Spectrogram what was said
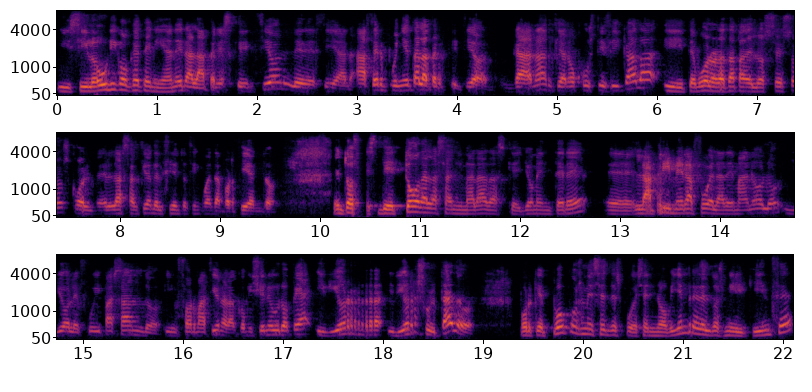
y si lo único que tenían era la prescripción, le decían hacer puñeta la prescripción, ganancia no justificada y te vuelo la tapa de los sesos con la sanción del 150%. Entonces, de todas las animaladas que yo me enteré, eh, la primera fue la de Manolo, yo le fui pasando información a la Comisión Europea y dio, dio resultado, porque pocos meses después, en noviembre del 2015,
